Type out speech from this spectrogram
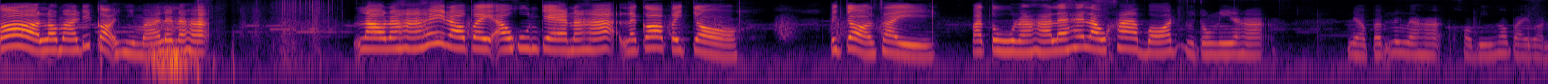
ก็เรามาที่เกาะหิมะเลยนะฮะ เรานะฮะให้เราไปเอากุญแจนะฮะ แล้วก็ไปจ่อ ไปจ่อใส่ประตูนะฮะ และให้เราฆ่าบอสอยู่ตรงนี้นะฮะ เดี๋ยวแป๊บนึงนะฮะ ขอบิงเข้าไปก่อน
